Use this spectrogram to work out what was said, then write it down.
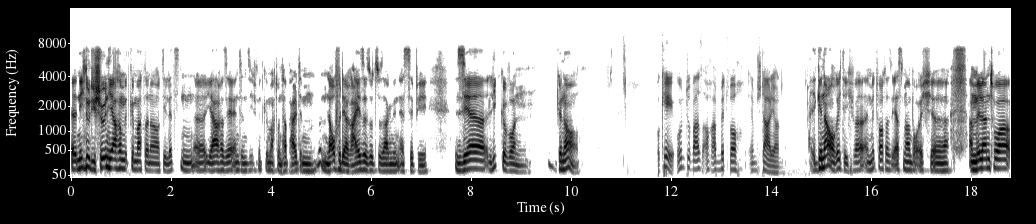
äh, nicht nur die schönen Jahre mitgemacht, sondern auch die letzten äh, Jahre sehr intensiv mitgemacht und habe halt im, im Laufe der Reise sozusagen den SCP sehr lieb gewonnen. Genau. Okay, und du warst auch am Mittwoch im Stadion. Genau, richtig. Ich war am Mittwoch das erste Mal bei euch äh, am Millantor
